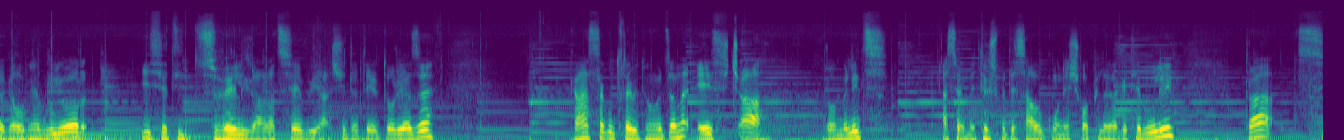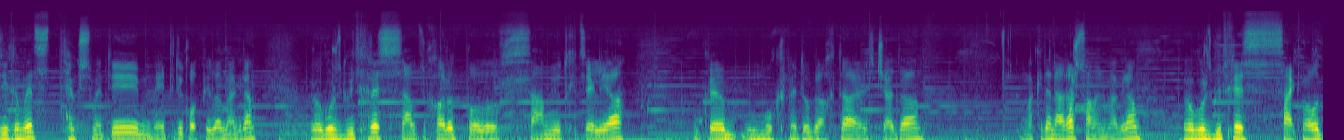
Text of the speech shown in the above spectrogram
და გაუგნებელი ვარ ისეთი ძველი რაღაცებია შიდა ტერიტორიაზე. განსაკუთრებით მომეწონა ეს ჭა რომელიც ასევე მე-16 საუკუნეში ყოფილა გაკეთებული და სიღრმეც 16 მეტრი ყოფილა მაგრამ როგორც გვითხრეს სამწუხაროდ ბოლო 3-4 წელია უკვე უმოქმედო გახდა ეს ჭა და მაგიდან აღარ სვამენ მაგრამ როგორც გვითხრეს საკმაოდ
